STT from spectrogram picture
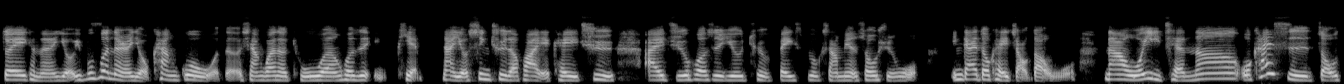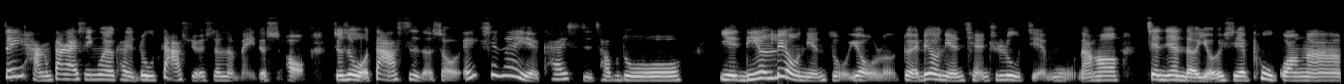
所以可能有一部分的人有看过我的相关的图文或者是影片，那有兴趣的话，也可以去 IG 或是 YouTube、Facebook 上面搜寻我，应该都可以找到我。那我以前呢，我开始走这一行，大概是因为开始录大学生了没的时候，就是我大四的时候，诶，现在也开始差不多也离了六年左右了，对，六年前去录节目，然后渐渐的有一些曝光啊。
